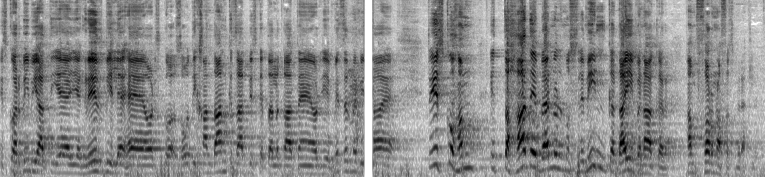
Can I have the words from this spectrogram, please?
اس کو عربی بھی آتی ہے، یہ انگریز بھی ہے اور اس کو سعودی خاندان کے ساتھ بھی اس کے تعلقات ہیں اور یہ مصر میں بھی رہا ہے۔ تو اس کو ہم اتحاد بین المسلمین کا دائی بنا کر ہم فورن آفس میں رکھ لیں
